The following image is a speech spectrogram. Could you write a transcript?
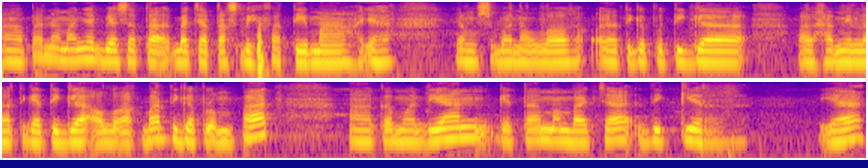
apa namanya biasa ta, baca tasbih Fatimah ya. Yang subhanallah 33 alhamdulillah 33 Allah akbar 34 uh, kemudian kita membaca zikir ya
